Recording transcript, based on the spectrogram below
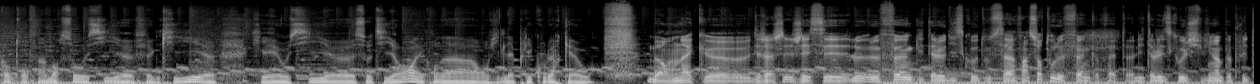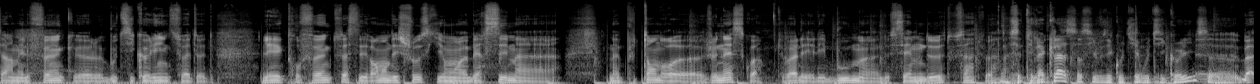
Quand on fait un morceau aussi euh, funky, euh, qui est aussi euh, sautillant et qu'on a envie de l'appeler couleur chaos Bah, on a que déjà j'ai le, le funk, l'italo disco, tout ça. Enfin surtout le funk en fait. L'italo disco, je suis venu un peu plus tard, mais le funk, le Bootsy Collins, soit l'électro-funk, tout ça, c'est vraiment des choses qui ont euh, bercé ma ma plus tendre euh, jeunesse quoi. Tu vois les, les booms euh, de CM2, tout ça. Tu vois. Ah, C'était la classe hein, si vous écoutiez Woody Collins. Euh, euh, bah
